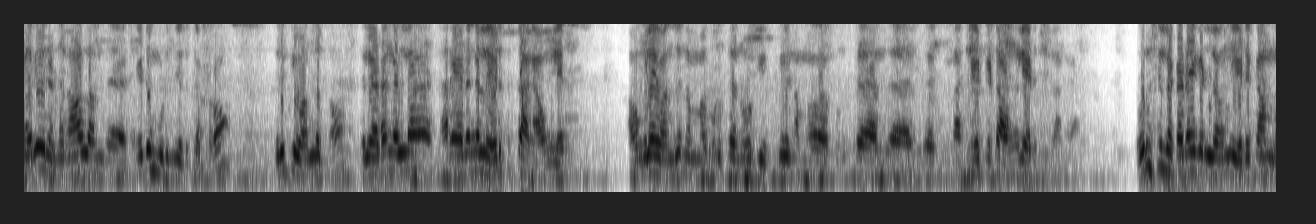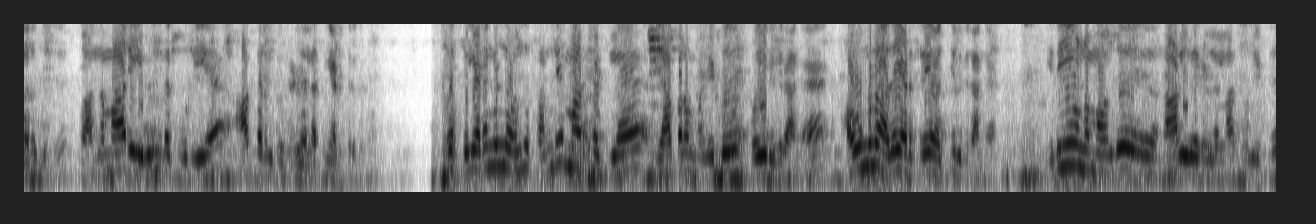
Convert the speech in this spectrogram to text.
மாதிரி ரெண்டு நாள் அந்த கெடு முடிஞ்சதுக்கப்புறம் திருப்பி வந்துட்டோம். சில இடங்கள்ல நிறைய இடங்கள்ல எடுத்துட்டாங்க அவங்களே. அவங்களே வந்து நம்ம கொடுத்த நோட்டீஸ்க்கு நம்ம கொடுத்த அந்த இதெல்லாம் கேட்டுட்டு அவங்களே எடுத்துட்டாங்க. ஒரு சில கடைகளில் வந்து எடுக்காமல் இருந்தது. ஸோ அந்த மாதிரி இருந்தக்கூடிய ஆக்கிரமிப்புகள் எல்லாத்தையும் எடுத்துருக்கிறோம். இப்போ சில இடங்களில் வந்து சண்டே மார்க்கெட்டில் வியாபாரம் பண்ணிட்டு போயிருக்கிறாங்க. அவங்களும் அதே இடத்துலயே வச்சிருக்கிறாங்க. இதையும் நம்ம வந்து நாளிதழ்கள்லாம் சொல்லிட்டு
